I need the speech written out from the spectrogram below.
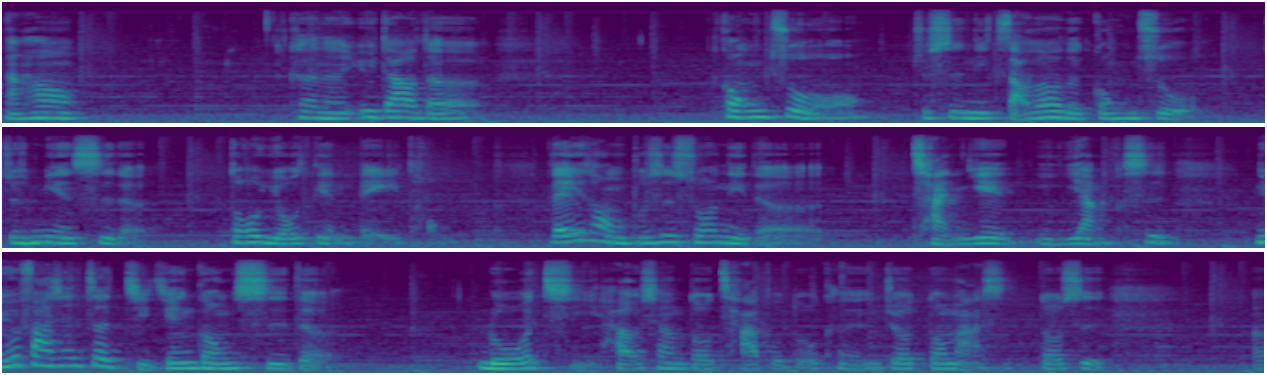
然后可能遇到的工作，就是你找到的工作，就是面试的，都有点雷同。雷同不是说你的。产业一样是，你会发现这几间公司的逻辑好像都差不多，可能就多玛斯都是呃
